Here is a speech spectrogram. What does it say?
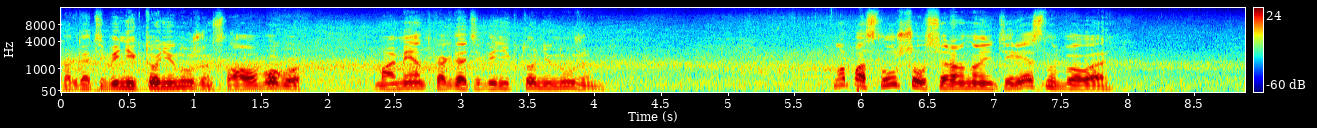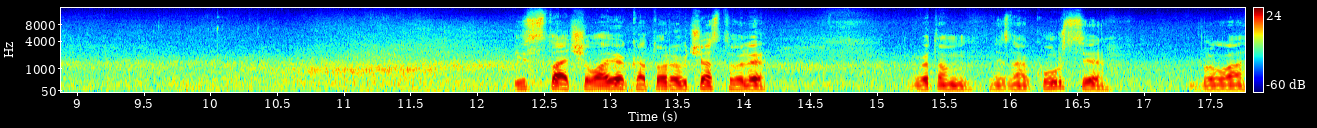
Когда тебе никто не нужен, слава богу, момент, когда тебе никто не нужен. Но послушал, все равно интересно было. Из ста человек, которые участвовали в этом, не знаю, курсе, было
